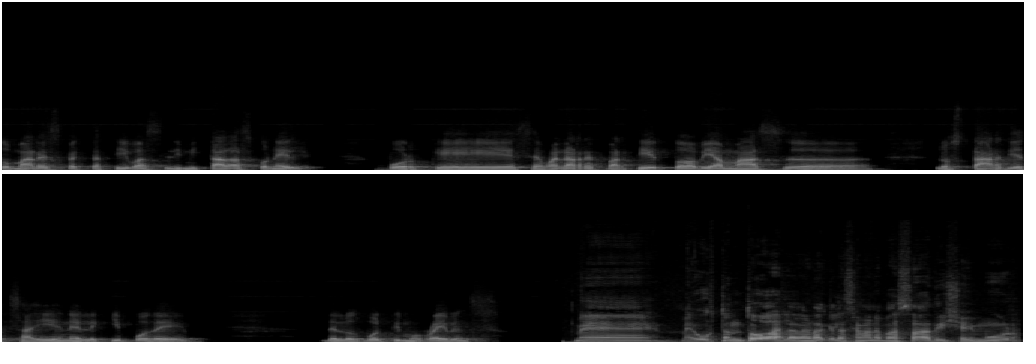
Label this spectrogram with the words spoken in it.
tomar expectativas limitadas con él, porque se van a repartir todavía más eh, los targets ahí en el equipo de, los Baltimore Ravens. Me, gustan todas, la verdad que la semana pasada DJ Moore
